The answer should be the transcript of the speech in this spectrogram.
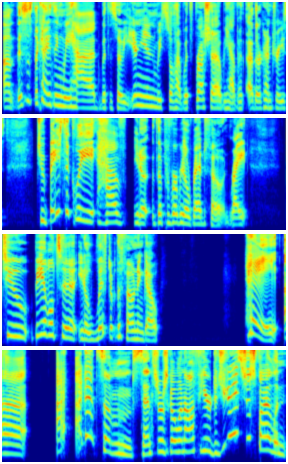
Um, this is the kind of thing we had with the Soviet Union, we still have with Russia, we have with other countries, to basically have you know the proverbial red phone, right? To be able to you know lift up the phone and go, "Hey, uh, I, I got some sensors going off here. Did you guys just file a,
